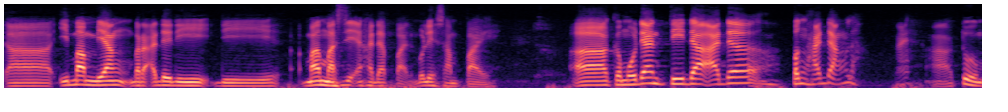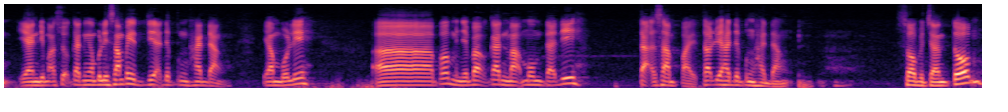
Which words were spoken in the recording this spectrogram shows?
uh, imam yang berada di di masjid yang hadapan. Boleh sampai Uh, kemudian tidak ada penghadang lah. Eh? Uh, tu yang dimaksudkan dengan boleh sampai tidak ada penghadang. Yang boleh uh, apa menyebabkan makmum tadi tak sampai. Tak boleh ada penghadang. So bercantum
